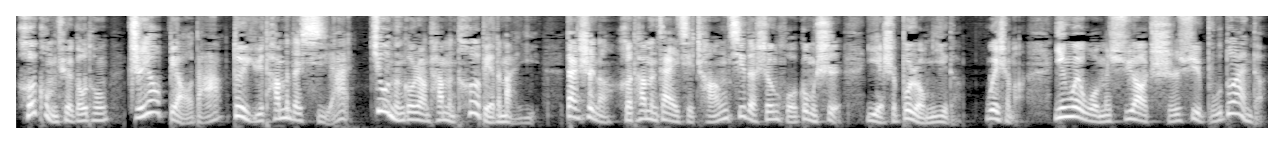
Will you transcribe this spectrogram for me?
和孔雀沟通，只要表达对于他们的喜爱，就能够让他们特别的满意。但是呢，和他们在一起长期的生活共事也是不容易的。为什么？因为我们需要持续不断的。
